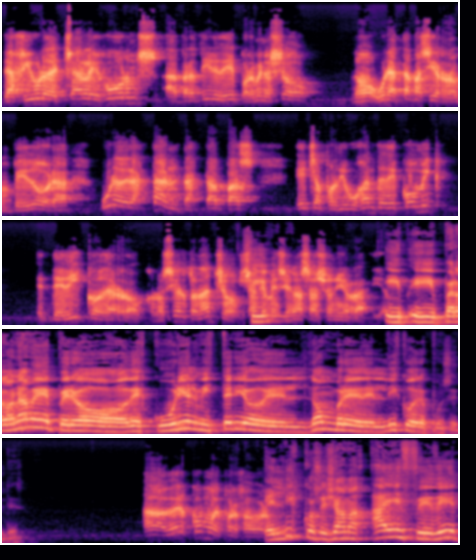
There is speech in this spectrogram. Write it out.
la figura de Charles Burns a partir de, por lo menos yo, ¿no? Una tapa así rompedora, una de las tantas tapas hechas por dibujantes de cómic de discos de rock, ¿no es cierto, Nacho? Ya que mencionás a Johnny Ryan. Y, y, perdóname, pero descubrí el misterio del nombre del disco de los Puncetes. A ver, ¿cómo es, por favor? El disco se llama AFDTRQHOT.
